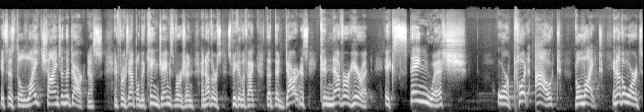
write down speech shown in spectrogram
It says the light shines in the darkness. And for example, the King James version and others speak of the fact that the darkness can never hear it extinguish or put out the light. In other words,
